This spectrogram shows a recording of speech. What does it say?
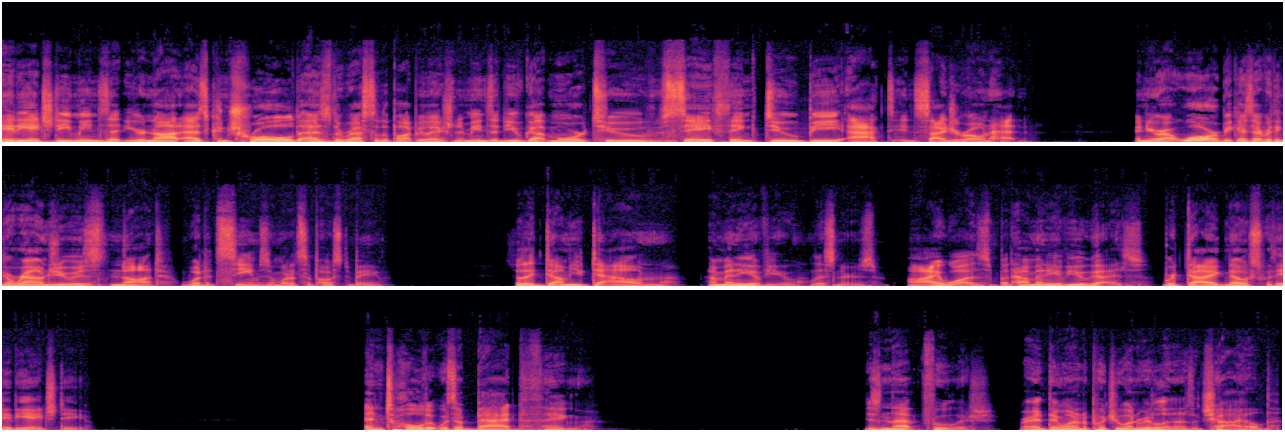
ADHD means that you're not as controlled as the rest of the population. It means that you've got more to say, think, do, be, act inside your own head. And you're at war because everything around you is not what it seems and what it's supposed to be. So they dumb you down. How many of you listeners? I was, but how many of you guys were diagnosed with ADHD and told it was a bad thing? Isn't that foolish, right? They wanted to put you on Ritalin as a child.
